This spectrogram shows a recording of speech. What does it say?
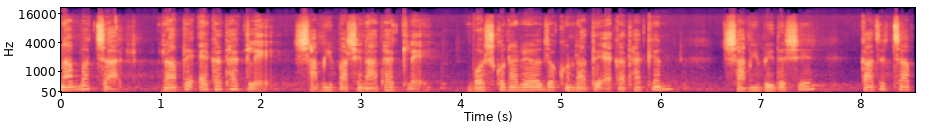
নাম্বার চার, রাতে একা থাকলে, স্বামী পাশে না থাকলে, বয়স্ক নারীরা যখন রাতে একা থাকেন, স্বামী বিদেশে, কাজের চাপ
